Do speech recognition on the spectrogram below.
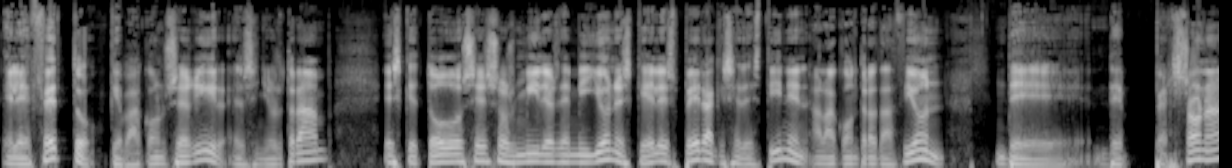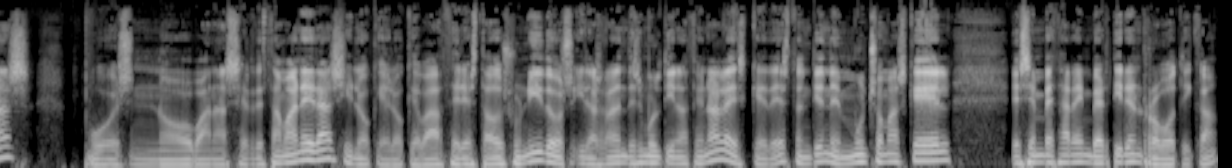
el efecto que va a conseguir el señor Trump es que todos esos miles de millones que él espera que se destinen a la contratación de, de personas, pues no van a ser de esta manera, sino que lo que va a hacer Estados Unidos y las grandes multinacionales, que de esto entienden mucho más que él, es empezar a invertir en robótica.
